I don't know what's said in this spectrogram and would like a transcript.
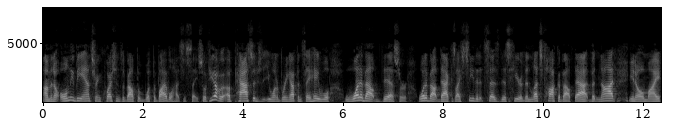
I'm going to only be answering questions about the, what the Bible has to say. So if you have a, a passage that you want to bring up and say, "Hey, well, what about this?" or "What about that?" because I see that it says this here, then let's talk about that. But not, you know, my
